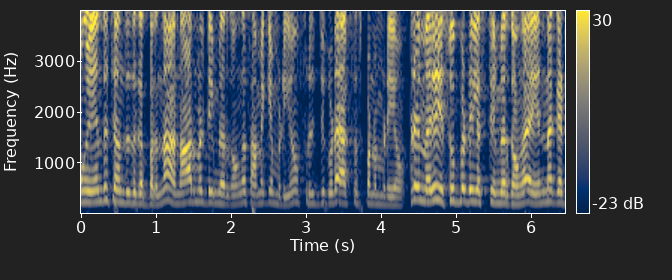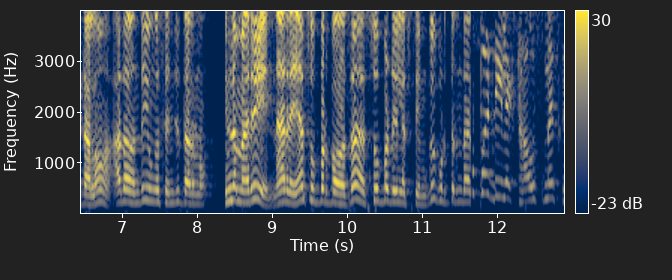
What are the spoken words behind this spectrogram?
அவங்க எந்திரிச்சு வந்ததுக்கு அப்புறம் தான் நார்மல் டீம்ல இருக்கவங்க சமைக்க முடியும் ஃப்ரிட்ஜ் கூட ஆக்சஸ் பண்ண முடியும். அதே மாதிரி சூப்பர் டீலக்ஸ் டீம்ல இருக்கவங்க என்ன கேட்டாலும் அதை வந்து இவங்க செஞ்சு தரணும். இந்த மாதிரி நிறைய சூப்பர் பவர்ஸை சூப்பர் டீலக்ஸ் டீமுக்கு கொடுத்திருந்தாரு. சூப்பர் டீலக்ஸ் ஹவுஸ்மேட்ஸ்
